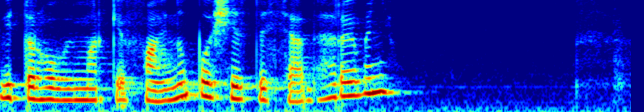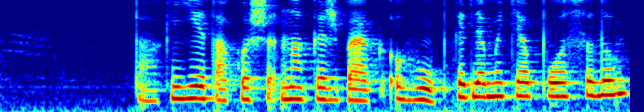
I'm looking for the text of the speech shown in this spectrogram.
Від торгової марки Файно по 60 гривень. Так, є також на кешбек губки для миття посуду.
